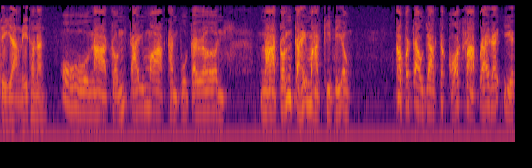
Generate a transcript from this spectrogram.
สี่อย่างนี้เท่านั้น โอ้ น่าสนใจมากท่านผู้เจริญ น่าสนใจมากทีเดียวข้าพเจ้าอยากจะขอทราบรายละเอียด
